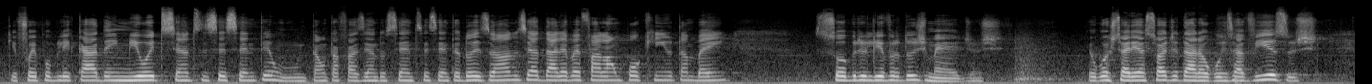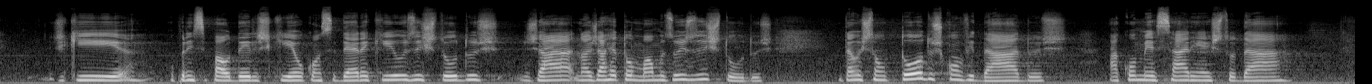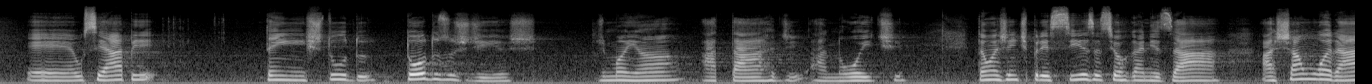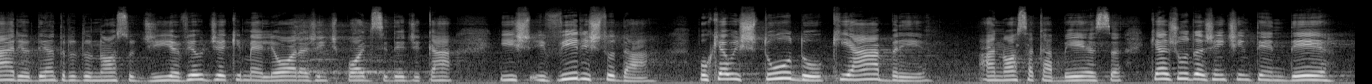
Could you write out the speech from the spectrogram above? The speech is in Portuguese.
que foi publicado em 1861. Então está fazendo 162 anos e a Dália vai falar um pouquinho também sobre o Livro dos Médiuns. Eu gostaria só de dar alguns avisos de que o principal deles que eu considero é que os estudos já nós já retomamos os estudos. Então estão todos convidados a começarem a estudar. É, o CEAP tem estudo todos os dias, de manhã, à tarde, à noite. Então a gente precisa se organizar achar um horário dentro do nosso dia, ver o dia que melhor a gente pode se dedicar e, e vir estudar. Porque é o estudo que abre a nossa cabeça, que ajuda a gente a entender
